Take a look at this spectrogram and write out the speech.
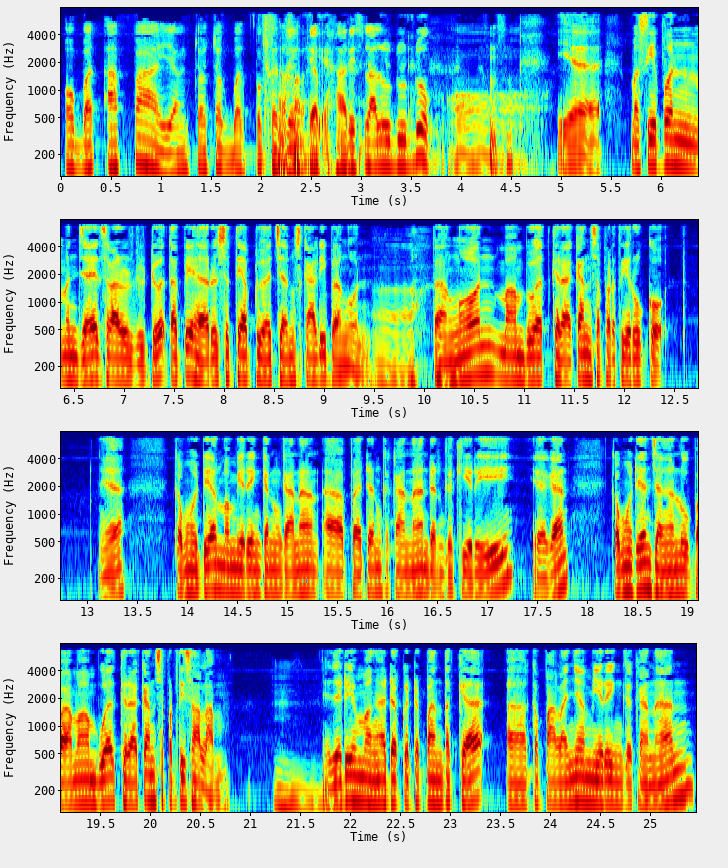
Obat apa yang cocok buat pekerja Oh, tiap iya. hari selalu duduk? Oh. Ya, meskipun menjahit selalu duduk, tapi harus setiap dua jam sekali bangun. Ah. Bangun membuat gerakan seperti ruko, ya. Kemudian memiringkan kanan eh, badan ke kanan dan ke kiri, ya kan. Kemudian jangan lupa membuat gerakan seperti salam. Hmm. Ya, jadi menghadap ke depan tegak, eh, kepalanya miring ke kanan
